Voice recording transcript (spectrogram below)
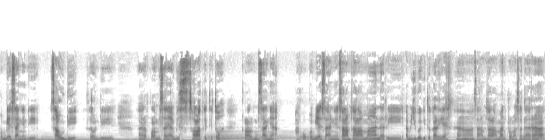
kebiasaannya di Saudi Saudi Arab kalau misalnya habis sholat itu tuh kalau misalnya aku kebiasaannya salam salaman dari Abi juga gitu kali ya. Hmm. salam salaman ke rumah saudara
